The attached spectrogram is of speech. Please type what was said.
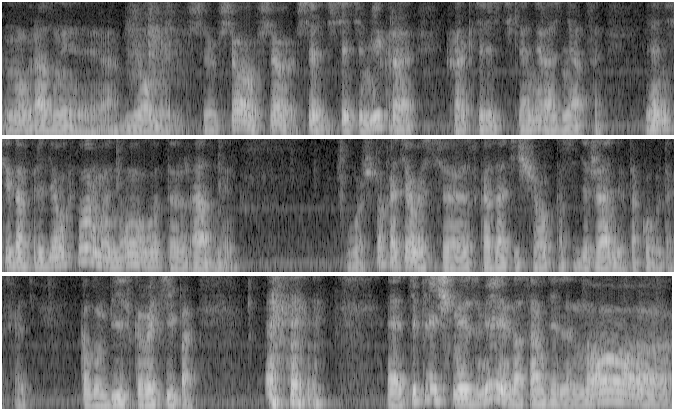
ну, разные объемы. Все, все, все, все, все эти микро характеристики, они разнятся. И они всегда в пределах нормы, но вот разные. Вот, что хотелось э, сказать еще по содержанию такого, так сказать, колумбийского типа. Э, тепличные змеи, на самом деле, но,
